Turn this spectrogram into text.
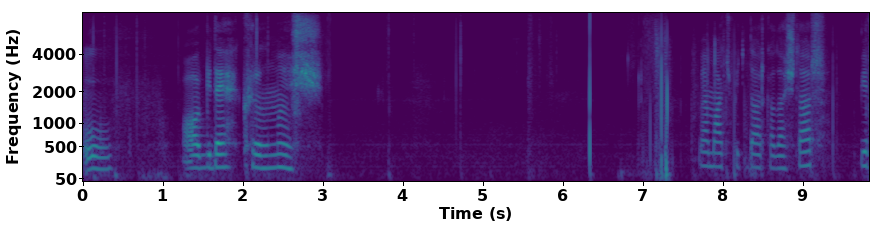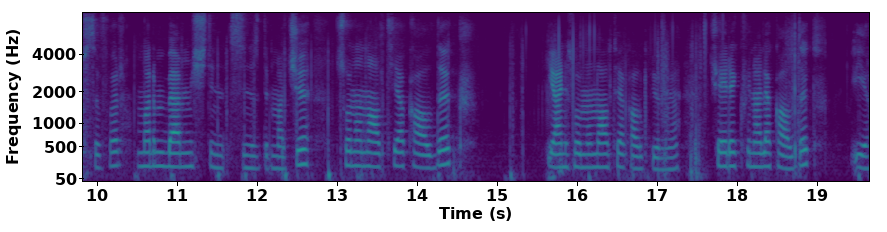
Oo. Abi de kırılmış. Ve maç bitti arkadaşlar. 1-0. Umarım beğenmişsinizdir maçı. Son 16'ya kaldık. Yani son 16'ya kaldık diyorum ya. Çeyrek finale kaldık. İyi.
